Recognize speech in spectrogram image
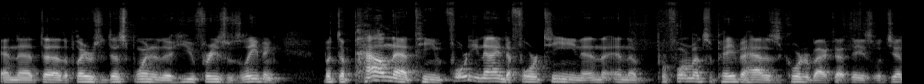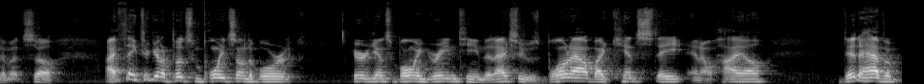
and that uh, the players were disappointed that Hugh Freeze was leaving. But to pound that team 49 to 14 and, and the performance of Pava had as a quarterback that day is legitimate. So I think they're going to put some points on the board here against a Bowling Green team that actually was blown out by Kent State and Ohio. Did have a,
